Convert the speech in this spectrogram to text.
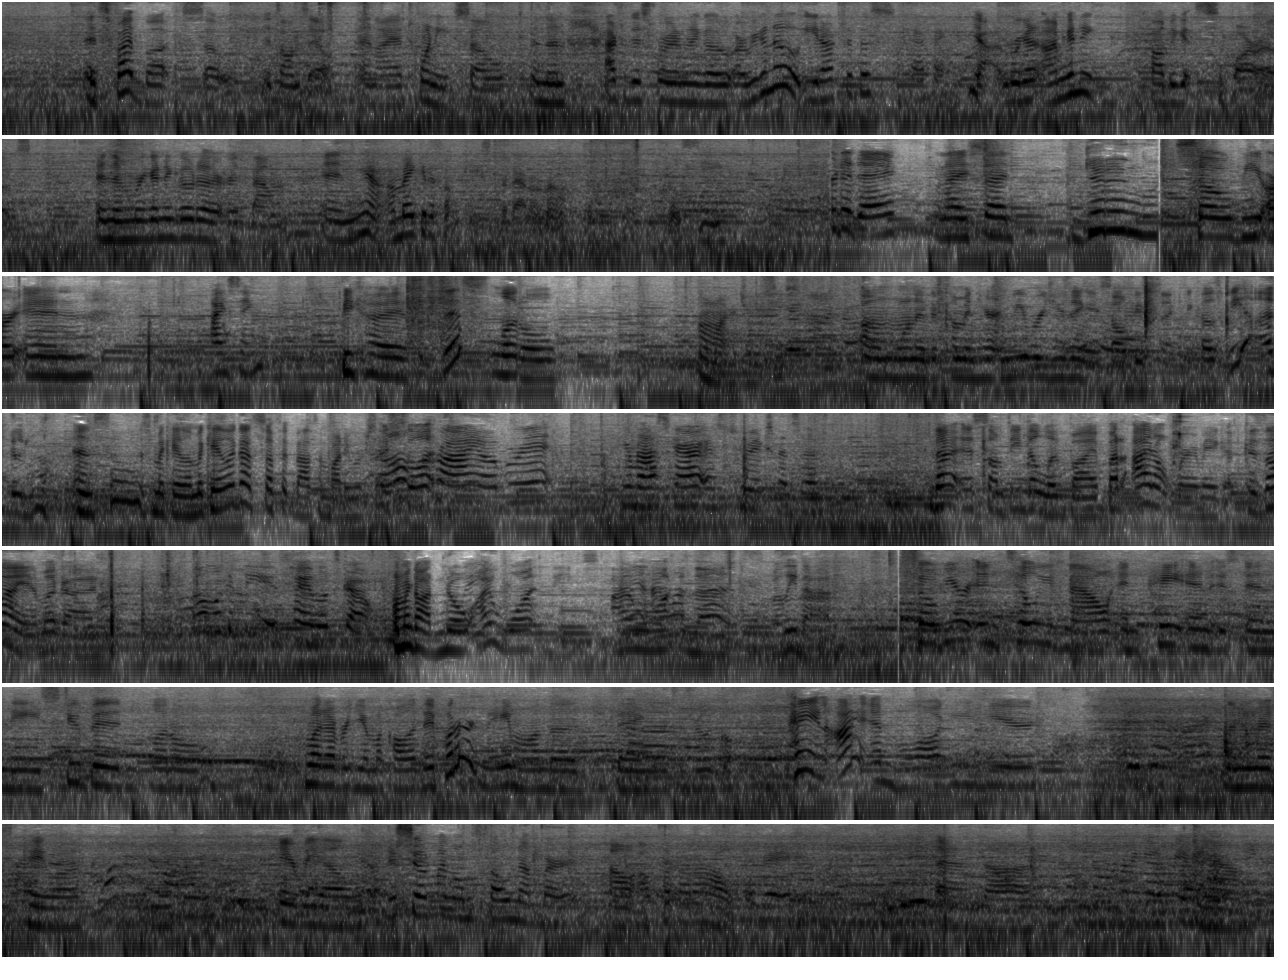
It's five bucks, so it's on sale. And I had 20, so. And then after this, we're gonna go. Are we gonna go eat after this? Okay. Yeah, we're gonna. I'm gonna probably get Sbarro's, and then we're gonna go to Earthbound. And yeah, I might get a phone case, but I don't know. We'll see. For today, when I said get in, so we are in Icing. because this little oh my Jesus um wanted to come in here and we were using a selfie stick because we ugly and so is Michaela. Michaela got stuff at Bath and Body Works. Don't still cry over it. Your mascara is too expensive. that is something to live by, but I don't wear makeup because I am a guy. Oh, look at these. Hey, let's go. Oh my god, no, I want these. I Yeah, I want want those this. really bad. So we are in Tilly's now, and Peyton is in the stupid little, whatever you might call it. They put her name on the thing, which is really cool. Peyton, I am vlogging here. Then Miss Kayla. Ariel. Just showed my mom's phone number. Oh, I'll put that out. Okay. And, uh, yeah.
